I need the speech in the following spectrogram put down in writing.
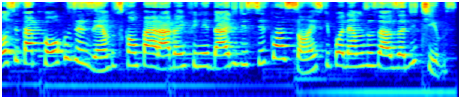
Vou citar poucos exemplos comparado à infinidade de situações que podemos usar os aditivos.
